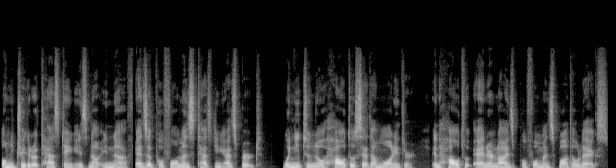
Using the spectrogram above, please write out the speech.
Only trigger the testing is not enough. As a performance testing expert, we need to know how to set a monitor and how to analyze performance bottlenecks.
